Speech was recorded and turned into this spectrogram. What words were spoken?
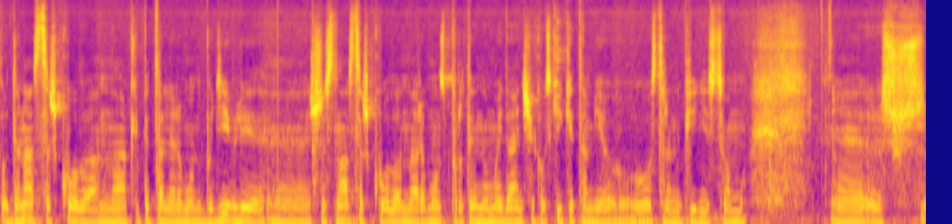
11 школа на капітальний ремонт будівлі, е, 16 школа на ремонт спортивного майданчика, оскільки там є гостра необхідність цьому. Е, ш-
